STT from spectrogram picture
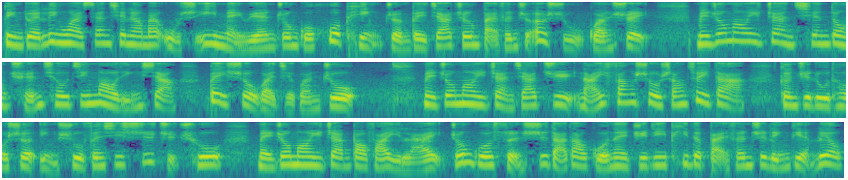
并对另外三千两百五十亿美元中国货品准备加征百分之二十五关税。美中贸易战牵动全球经贸影响备受。外界关注。美中贸易战加剧，哪一方受伤最大？根据路透社引述分析师指出，美中贸易战爆发以来，中国损失达到国内 GDP 的百分之零点六，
